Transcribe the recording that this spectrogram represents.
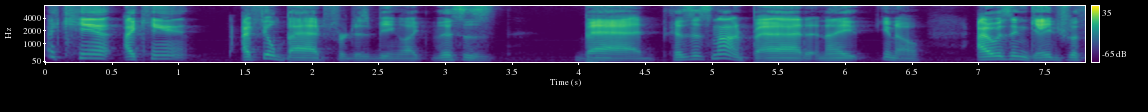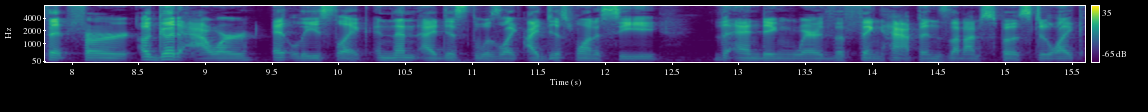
I can't I can't I feel bad for just being like this is bad because it's not bad and I, you know, I was engaged with it for a good hour at least like and then I just was like I just want to see the ending where the thing happens that I'm supposed to like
